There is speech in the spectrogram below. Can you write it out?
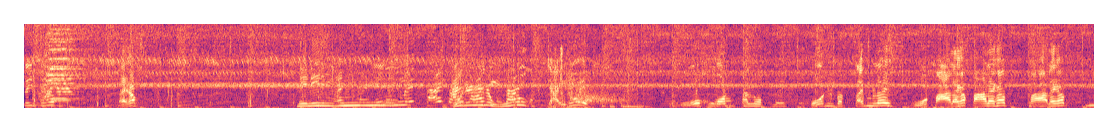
ติดครับไปครับ นี่นี่มานี่มานี่มานี่สายสายโอ้นี่สายนี่โอ้โหสายลูกใหญ่ด้วยโอ้โหโคนตลบเลยโคนแบบเต็มเลยโอ้โหปลาอะไรครับปลาอะไรครับปลาอะไรครับ มี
